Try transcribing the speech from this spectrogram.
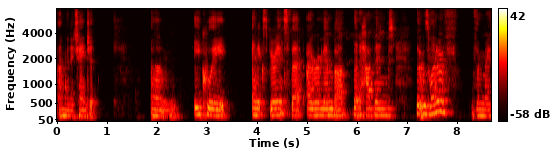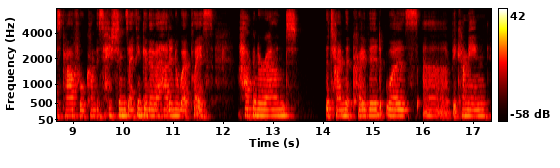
I'm going to change it. Um, equally, an experience that I remember that happened that was one of the most powerful conversations I think I've ever had in a workplace happened around the time that COVID was uh, becoming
